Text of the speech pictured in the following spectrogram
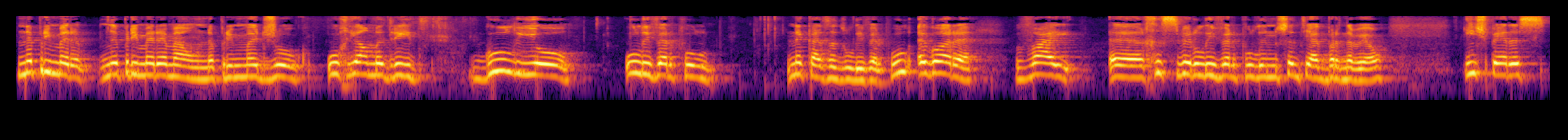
Na primeira, na primeira mão, no primeiro jogo, o Real Madrid goleou o Liverpool na casa do Liverpool. Agora vai uh, receber o Liverpool no Santiago Bernabéu e espera-se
